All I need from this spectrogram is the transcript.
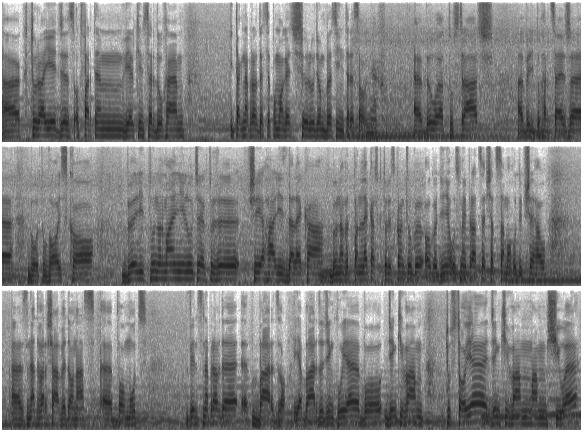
e, która jedzie z otwartym, wielkim serduchem i tak naprawdę chce pomagać ludziom bezinteresownie. E, Była tu straż, byli tu harcerze, było tu wojsko, byli tu normalni ludzie, którzy przyjechali z daleka. Był nawet pan lekarz, który skończył go o godzinie 8 pracę, wsiadł w samochód i przyjechał e, z nad Warszawy do nas e, pomóc. Więc naprawdę e, bardzo, ja bardzo dziękuję, bo dzięki Wam tu stoję, dzięki Wam mam siłę,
